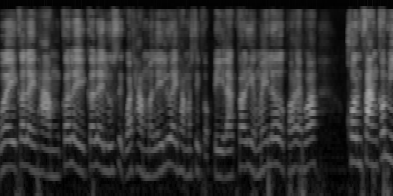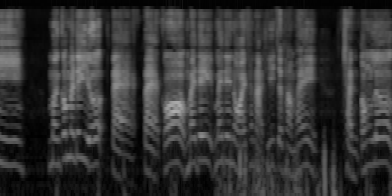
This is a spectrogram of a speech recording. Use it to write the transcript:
เว้ยก็เลยทำก็เลยก็เลยรู้สึกว่าทำมาเรื่อยๆทำมาสิบกว่าปีแล้วก็ยังไม่เลิกเพราะอะไรเพราะว่าคนฟังก็มีมันก็ไม่ได้เยอะแต่แต่ก็ไม่ได้ไม่ได้น้อยขนาดที่จะทำให้ฉันต้องเลิก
